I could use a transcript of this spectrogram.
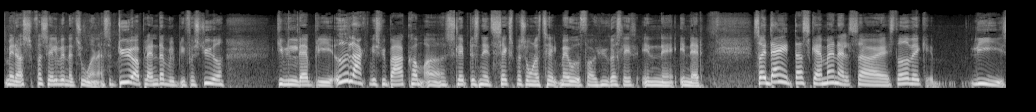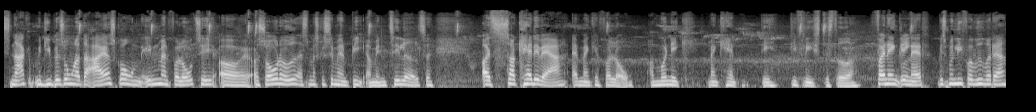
men også for selve naturen. Altså dyr og planter vil blive forstyrret. De ville da blive ødelagt, hvis vi bare kom og slæbte sådan et seks-personers telt med ud for at hygge os lidt en, øh, en nat. Så i dag, der skal man altså øh, stadigvæk lige snakke med de personer, der ejer skoven, inden man får lov til at, at sove derude. Altså man skal simpelthen bede om en tilladelse. Og så kan det være, at man kan få lov. Og må ikke, man kan det de fleste steder. For en enkelt nat, hvis man lige får at vide, hvad det er.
